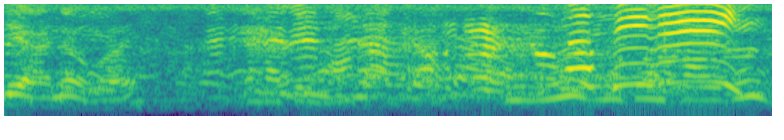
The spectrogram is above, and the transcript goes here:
Yeah, I know, right? Go, PV!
